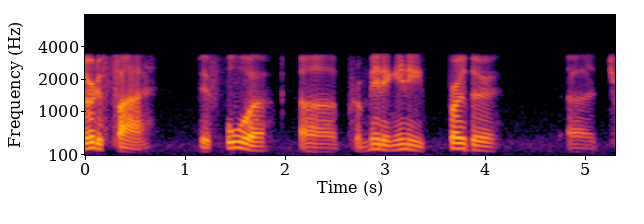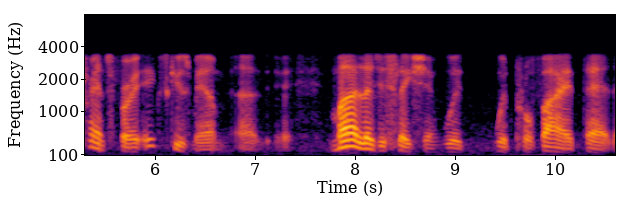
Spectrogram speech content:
certify before uh, permitting any further transfer. Excuse me, um, my legislation would would provide that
